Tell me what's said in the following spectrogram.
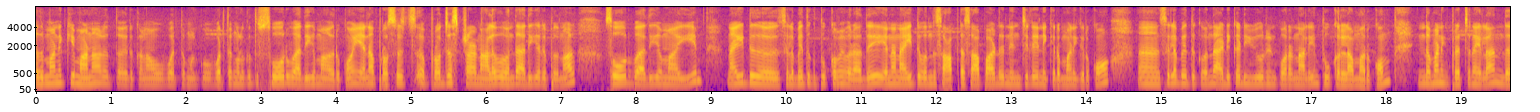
அது மணிக்கு மன அழுத்தம் இருக்கலாம். ஒவ்வொருத்தவங்களுக்கு ஒவ்வொருத்தவங்களுக்கு சோர்வு அதிகமாக இருக்கும். ஏன்னா ப்ரொசஸ் ப்ரொஜஸ்ட்ரான் அளவு வந்து அதிகரிப்பதனால் சோர்வு அதிகமாகி நைட்டு சில பேர்த்துக்கு தூக்கமே வராது. ஏன்னா நைட்டு வந்து சாப்பிட்ட சாப்பாடு நெஞ்சிலே நிற்கிற மாதிரி இருக்கும். சில பேர்த்துக்கு வந்து அடிக்கடி யூரின் போகிறனாலையும் தூக்கம் இல்லாமல் இருக்கும். இந்த மாதிரி பிரச்சனையெல்லாம் இந்த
